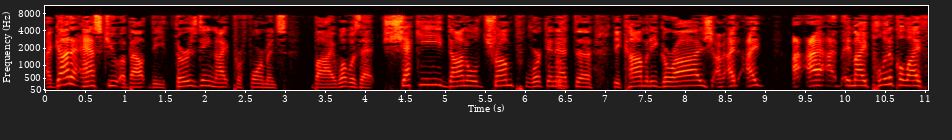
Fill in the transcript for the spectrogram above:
I gotta ask you about the Thursday night performance by, what was that, Shecky Donald Trump working at the, the comedy garage. I, I, I, I, in my political life,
